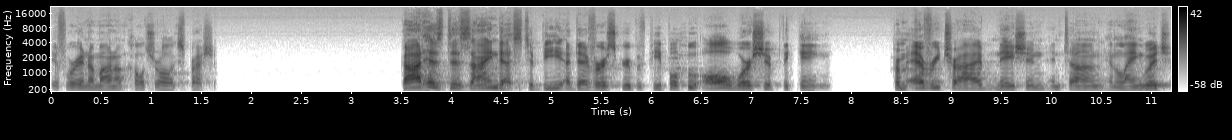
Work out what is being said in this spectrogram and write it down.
if we're in a monocultural expression. God has designed us to be a diverse group of people who all worship the King from every tribe, nation, and tongue and language.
